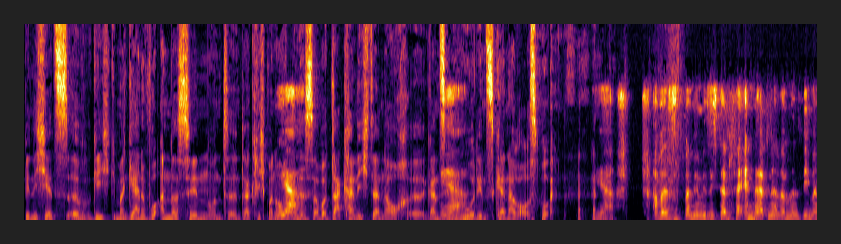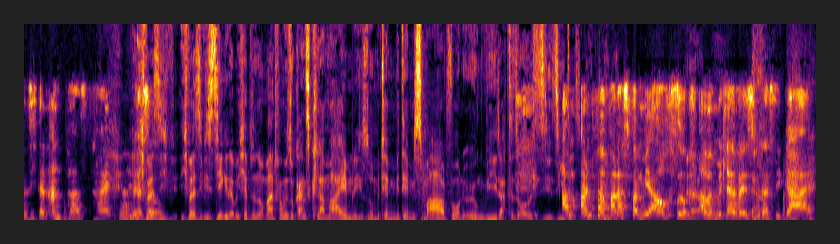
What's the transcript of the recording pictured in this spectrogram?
bin ich jetzt, äh, gehe ich immer gerne woanders hin und äh, da kriegt man auch ja. alles. Aber da kann ich dann auch äh, ganz ja. in Ruhe den Scanner rausholen. Ja, aber sieht man, wie man sich dann verändert, ne? wenn man, wie man sich dann anpasst halt. Ne? Ja, ich also, weiß nicht, ich weiß nicht, wie es dir geht, aber ich habe so am Anfang so ganz klammheimlich, so mit dem mit dem Smartphone irgendwie dachte so, oh, sie sieht am das. Am Anfang war das bei mir auch so, ja. aber mittlerweile ist mir das egal.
